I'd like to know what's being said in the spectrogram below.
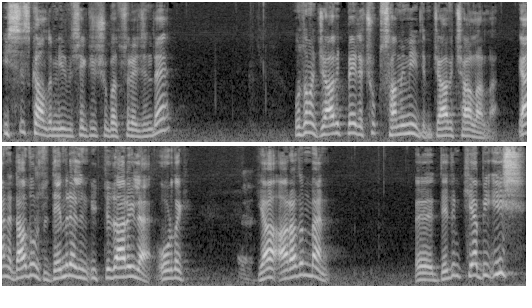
işsiz kaldım 28 Şubat sürecinde. O zaman Cavit Bey'le çok samimiydim. Cavit Çağlar'la. Yani daha doğrusu Demirel'in iktidarıyla orada Evet. ya aradım ben. E, dedim ki ya bir iş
